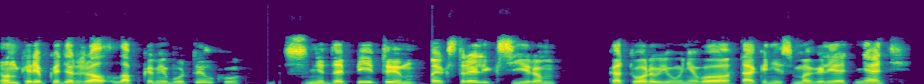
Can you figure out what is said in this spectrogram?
Он крепко держал лапками бутылку с недопитым экстраэликсиром, которую у него так и не смогли отнять,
